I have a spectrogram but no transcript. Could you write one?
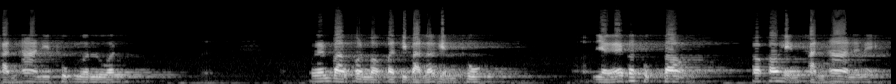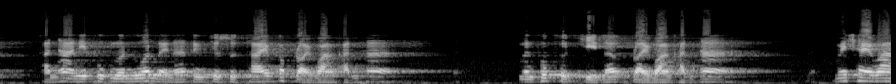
ขันห้านี้ทุกข์ล้วนๆเพราะฉะนั้นบางคนบอกปฏิบัติแล้วเห็นทุกข์อย่างนี้ก็ถูกต้องเพราะเขาเห็นขันห้านั่นเองขันห้านี้ทุกข์ล้วนๆเลยนะถึงจุดสุดท้ายก็ปล่อยวางขันห้ามันทุกข์สุดขีดแล้วปล่อยวางขันห้าไม่ใช่ว่า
